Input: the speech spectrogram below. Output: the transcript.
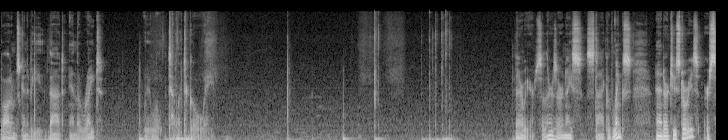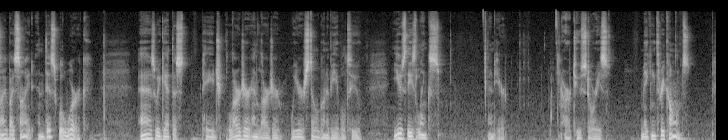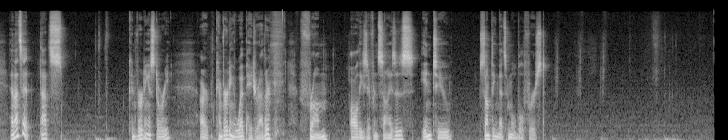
Bottom's going to be that, and the right, we will tell it to go away. There we are. So there's our nice stack of links. And our two stories are side by side. And this will work as we get this page larger and larger. We are still going to be able to use these links. And here are two stories making three columns. And that's it. That's converting a story, or converting a web page rather, from all these different sizes into something that's mobile first.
